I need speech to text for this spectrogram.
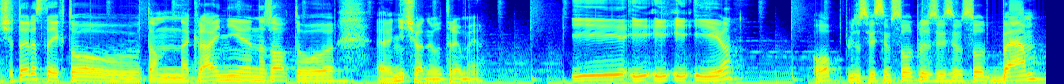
400, і хто там на крайні нажав, то е, нічого не отримує. І, і, і, і, і. Оп, плюс 800, плюс 800, бем.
